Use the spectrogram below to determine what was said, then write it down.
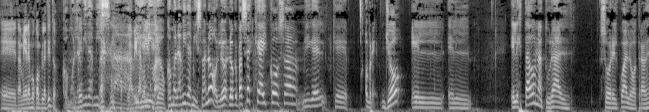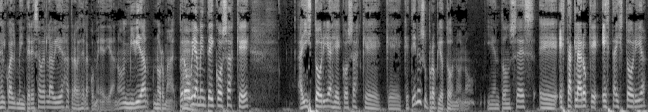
eh, también eres muy completito. Como la Sí. vida misma. La vida Miguelillo, misma. Como la vida misma. No, lo, lo que pasa es que hay cosas, Miguel, que. Hombre, yo, el, el, el estado natural sobre el cual o a través del cual me interesa ver la vida es a través de la comedia, ¿no? En mi vida normal. Pero Mm. obviamente hay cosas que. Hay historias y hay cosas que, que, que tienen su propio tono, ¿no? Y entonces eh, está claro que esta historia,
